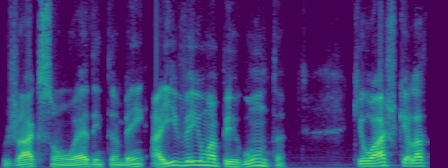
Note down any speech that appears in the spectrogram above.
O Jackson, o Eden também. Aí veio uma pergunta que eu acho que ela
